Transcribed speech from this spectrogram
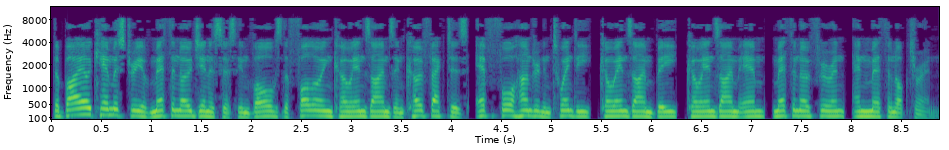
The biochemistry of methanogenesis involves the following coenzymes and cofactors: F420, coenzyme B, coenzyme M, methanofuran, and methanopterin.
